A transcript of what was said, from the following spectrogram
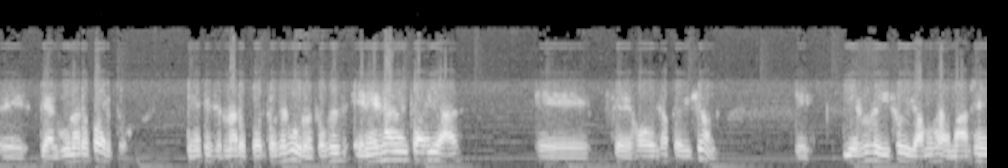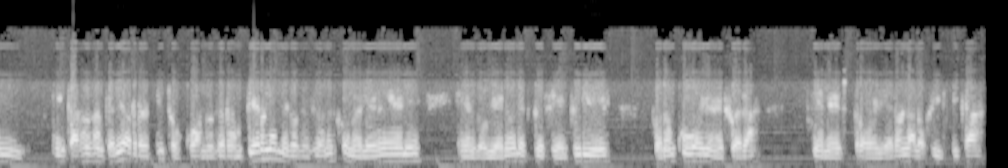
eh, de algún aeropuerto, tiene que ser un aeropuerto seguro. Entonces, en esa eventualidad se dejó esa previsión. Y eso se hizo, digamos, además en, en casos anteriores. Repito, cuando se rompieron las negociaciones con el EDN en el gobierno del expresidente Uribe, fueron Cuba y Venezuela quienes proveyeron la logística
